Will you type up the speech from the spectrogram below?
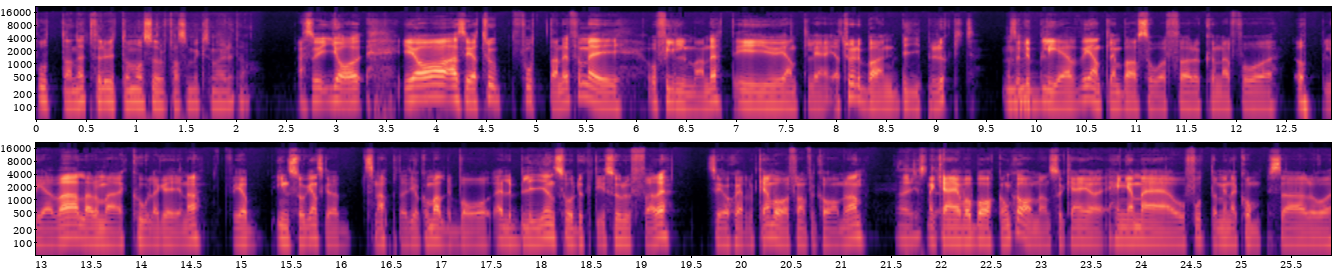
fotandet förutom att surfa så mycket som möjligt? Då? Alltså jag, ja, alltså jag tror fotande för mig och filmandet är ju egentligen, jag tror det är bara en biprodukt. Alltså Mhm. det blev egentligen bara så för att kunna få uppleva alla de här coola grejerna. För jag insåg ganska snabbt att jag kommer aldrig vara, eller bli en så duktig surfare så jag själv kan vara framför kameran. Just Men kan jag vara bakom kameran så kan jag hänga med och fota mina kompisar och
